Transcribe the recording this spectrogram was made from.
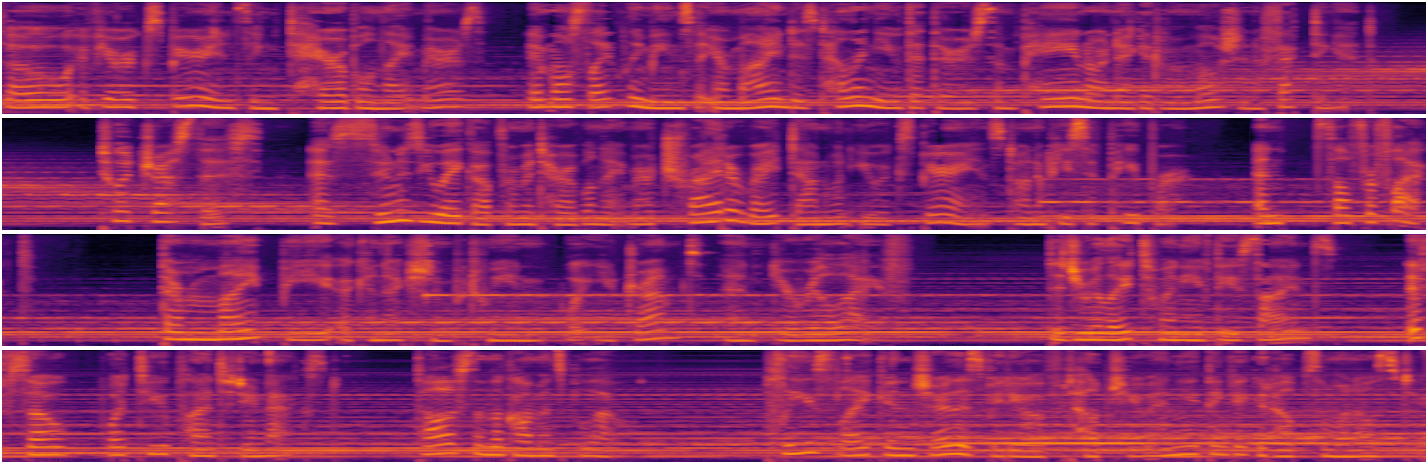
So if you're experiencing terrible nightmares, it most likely means that your mind is telling you that there is some pain or negative emotion affecting it. To address this, as soon as you wake up from a terrible nightmare, try to write down what you experienced on a piece of paper and self-reflect. there might be a connection between what you dreamt and your real life. Did you relate to any of these signs? If so, what do you plan to do next? Tell us in the comments below. Please like and share this video if it helped you and you think it could help someone else too.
